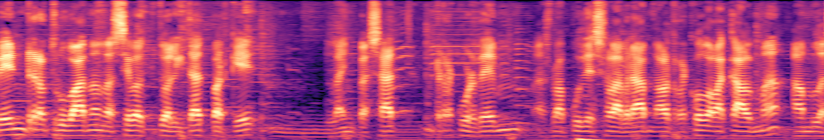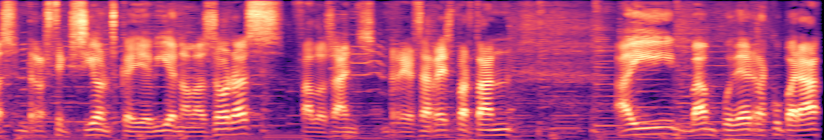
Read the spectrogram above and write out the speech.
ben retrobada en la seva totalitat perquè l'any passat, recordem, es va poder celebrar al racó de la calma amb les restriccions que hi havia aleshores, fa dos anys, res de res, per tant, ahir vam poder recuperar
